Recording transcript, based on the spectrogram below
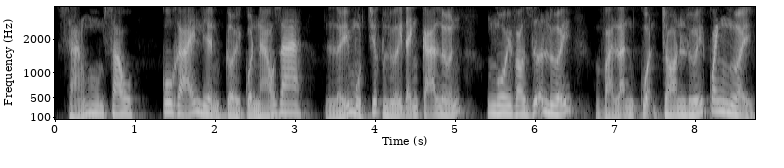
Sáng hôm sau, cô gái liền cởi quần áo ra, lấy một chiếc lưới đánh cá lớn, ngồi vào giữa lưới và lăn cuộn tròn lưới quanh người.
